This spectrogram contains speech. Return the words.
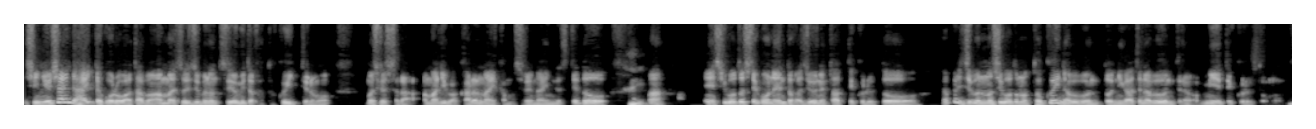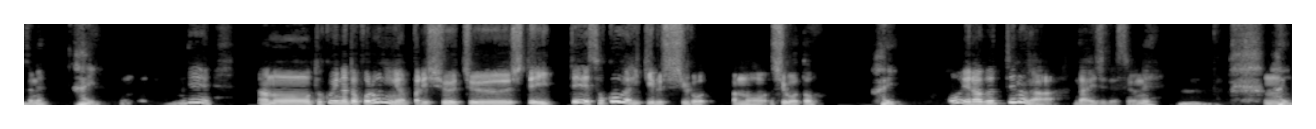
新入社員で入った頃は多分あんまりそういう自分の強みとか得意っていうのも、もしかしたらあまりわからないかもしれないんですけど、はいまあ、ね、仕事して5年とか10年経ってくると、やっぱり自分の仕事の得意な部分と苦手な部分っていうのが見えてくると思うんですよね。はい。で、あの、得意なところにやっぱり集中していって、そこが生きる仕事、あの、仕事はい。を選ぶっていうのが大事ですよね。うんうんはい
